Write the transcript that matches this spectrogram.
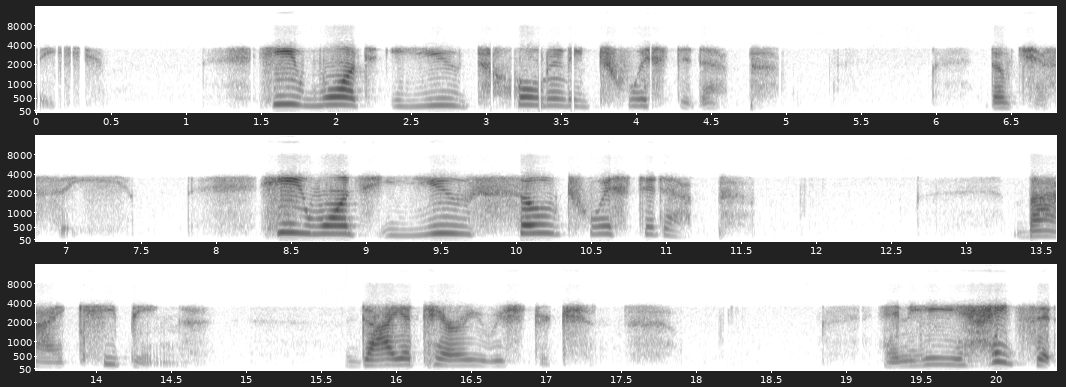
see, he wants you totally twisted up. Don't you see? He wants you so twisted up by keeping dietary restrictions. And he hates it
